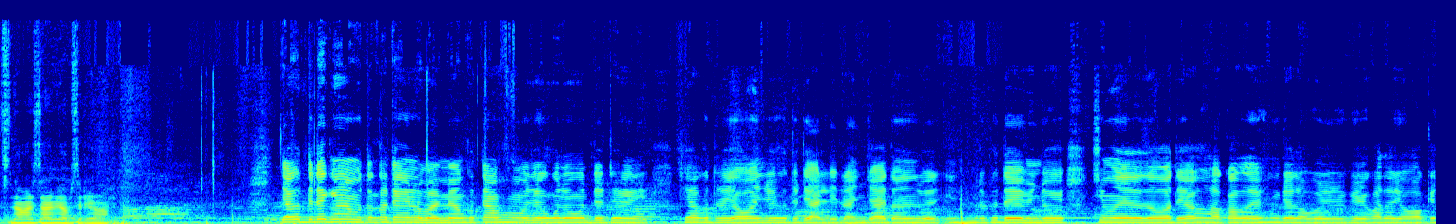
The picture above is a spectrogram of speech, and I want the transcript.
지나갈 사람이 없으리라. 내가 그들에게 모든 가정일로 말면 그 땅을 황무지고 고정한데 제가 그들의 여호와인 줄 그들이 알리라. 인자야 너는 왜 인도 그대의 민족의 지문에서 너와 내가 각각 너의 형제 너희에게 가서 여호와께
